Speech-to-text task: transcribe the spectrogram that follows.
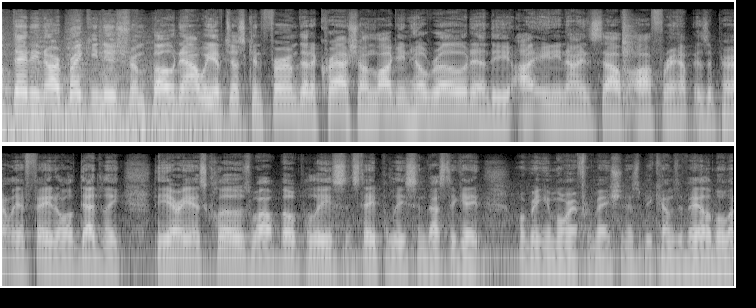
Updating our breaking news from Bow now, we have just confirmed that a crash on Logging Hill Road and the I 89 South off ramp is apparently a fatal, deadly. The area is closed while Bow police and state police investigate. We'll bring you more information as it becomes available.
